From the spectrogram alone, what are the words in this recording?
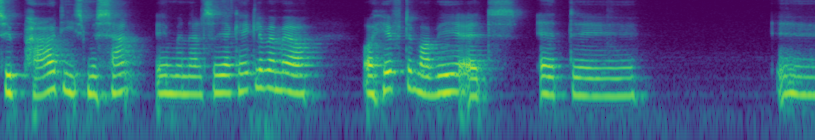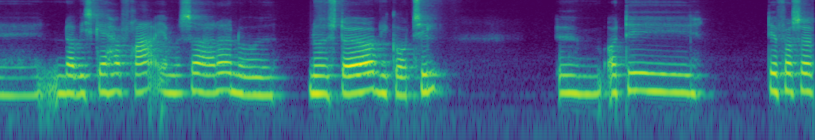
til paradis med sang. Øh, men altså, jeg kan ikke lade være med at, at hæfte mig ved, at, at øh, øh, når vi skal herfra, jamen, så er der noget, noget større, vi går til. Øh, og det, derfor så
